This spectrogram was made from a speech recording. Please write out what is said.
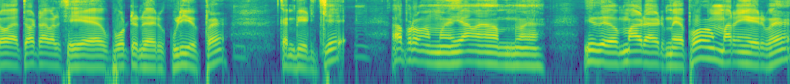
தோ தோட்ட வேலை செய்ய போட்டு நெரு- குழி வைப்பேன். கம்பி அடித்து அப்புறம் ம- இது மாடு ஆடு மேய்ப்போம் மரம் ஏறுவேன்.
